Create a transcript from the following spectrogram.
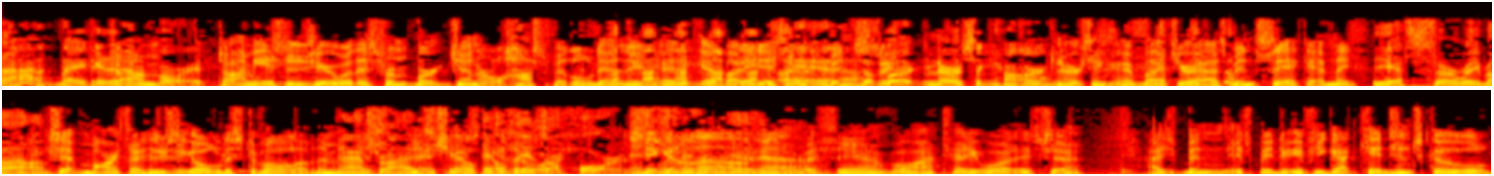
I'm making Tom, up for it. Tom Houston is here with us from Burke General Hospital down there. Everybody just has been The sick. Burke Nursing Home. Burke Nursing. Everybody at your house has been sick, haven't they? Yes, sir, we Bob. Except Martha, who's the oldest of all of them. That's is- right. is And she's healthy, as, a horse. horse. Kicking along, huh? Yes, Yeah, boy, I tell you what, it's uh, I've been, it's been. If you got kids in school,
